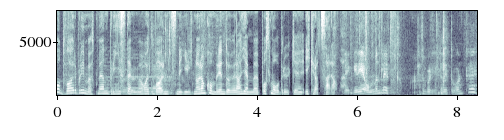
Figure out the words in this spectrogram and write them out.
Oddvar blir møtt med en blid stemme og et varmt smil når han kommer inn døra hjemme på småbruket i Krødsherad. Legger i ovnen litt, så blir det litt varmt her.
